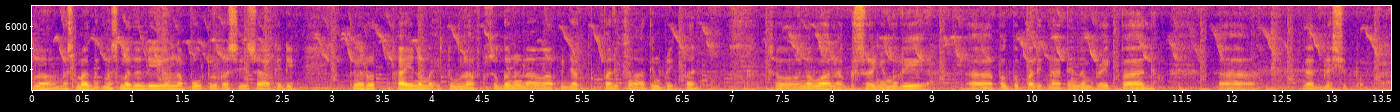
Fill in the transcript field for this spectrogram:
no? mas, mag, mas madali yun, naputol kasi sa akin eh. Pero kaya na maitulak. So ganun lang mga kajak, palit ng ating brake pad. So nawa na gusto nyo muli, ah, pagpapalit natin ng brake pad. Ah, God bless you po.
